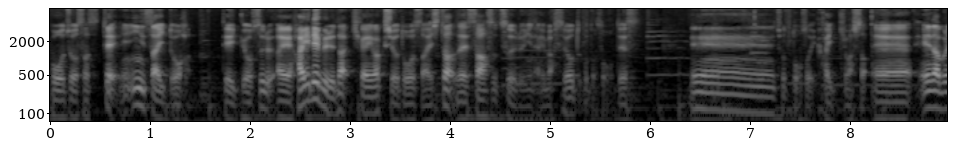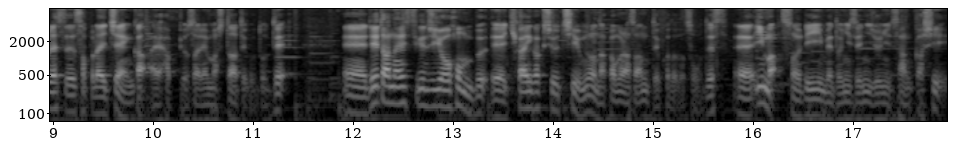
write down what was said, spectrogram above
向上させて、インサイトを提供する、ハイレベルな機械学習を搭載した、え SARS ツールになりますよということそうです。えー、ちょっと遅い。はい、来ました。えー、AWS Supply Chain が、発表されましたということで、えー、データアナリティクス事業本部、えー、機械学習チームの中村さんという方だそうです。えー、今、その re:Invent 2022に参加し、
